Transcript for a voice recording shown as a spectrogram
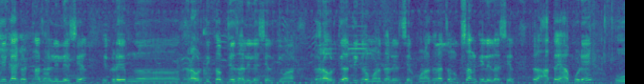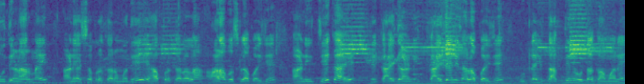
जे काय घटना झालेली असेल इकडे घरावरती कब्जे झालेले असेल किंवा घरावरती अतिक्रमण झाले असेल कोणा घराचं नुकसान केलेलं असेल तर आता ह्यापुढे होऊ देणार नाही आणि अशा प्रकारामध्ये ह्या प्रकाराला आळा बसला पाहिजे आणि जे काय आहे ते कायदा आणि कायद्याने झाला पाहिजे. कुठल्याही ताकदीने होता कामा नये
